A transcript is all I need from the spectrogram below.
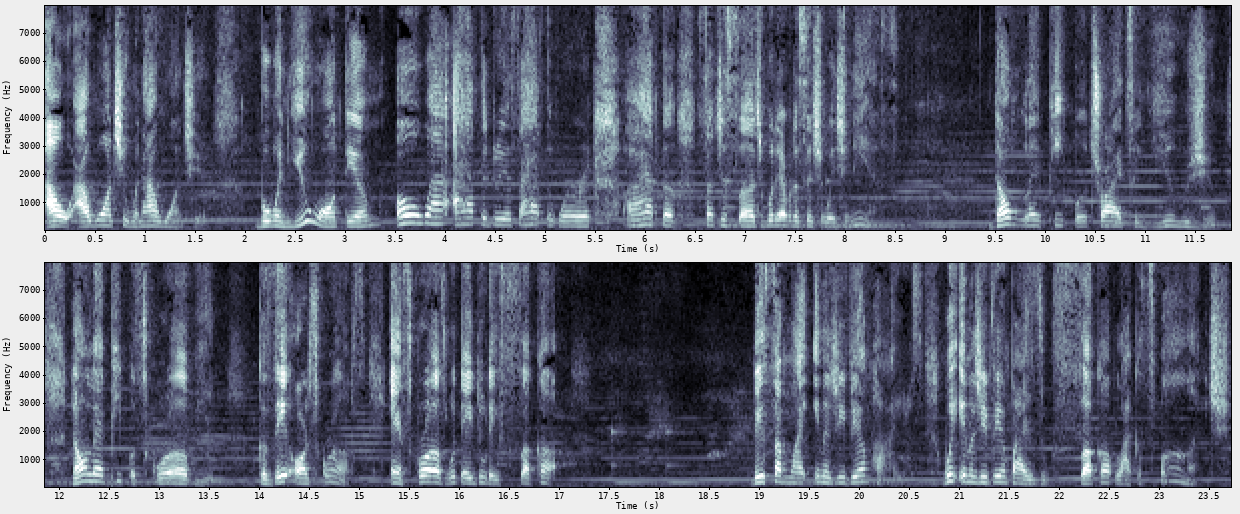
I, I want you when I want you. But when you want them, oh, well, I have to do this, I have to work, I have to such and such, whatever the situation is. Don't let people try to use you. Don't let people scrub you because they are scrubs. And scrubs, what they do, they suck up. They're something like energy vampires. What energy vampires suck up like a sponge.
